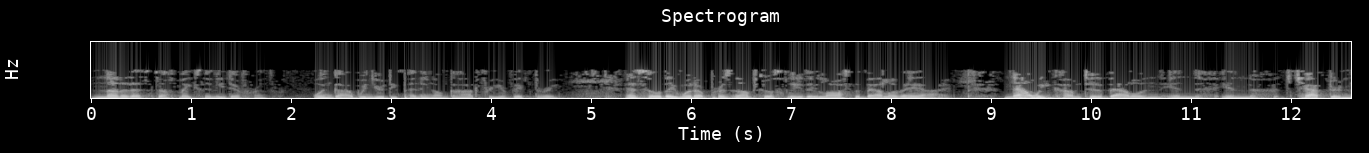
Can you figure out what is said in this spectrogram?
None of that stuff makes any difference when God, when you're depending on God for your victory. And so they went up presumptuously. They lost the battle of Ai. Now we come to the battle in, in, in chapter 9.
